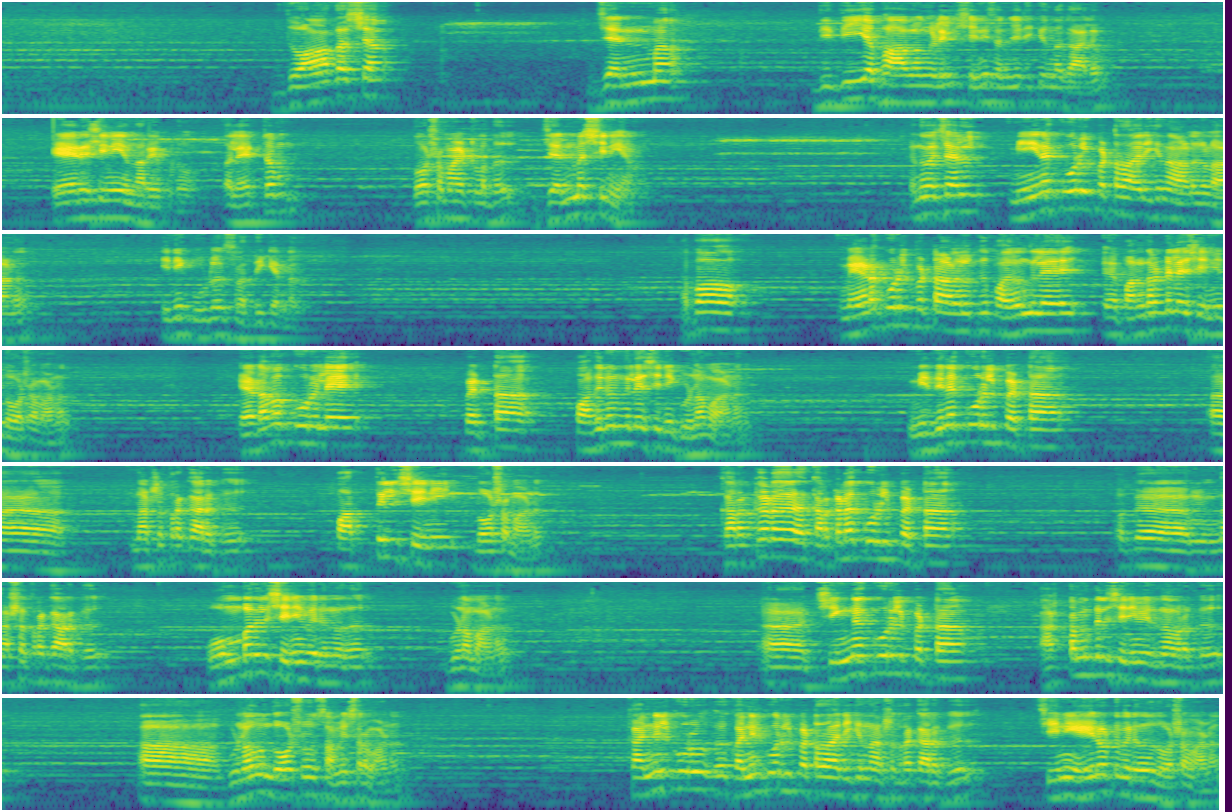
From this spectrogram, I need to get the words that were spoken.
ദ്വാദശ ജന്മ ദ്വിതീയ ഭാവങ്ങളിൽ ശനി സഞ്ചരിക്കുന്ന കാലം ഏരശനി എന്നറിയപ്പെടുന്നു. അതിൽ ഏറ്റവും ദോഷമായിട്ടുള്ളത് ജന്മശനിയാണ്. എന്ന് വെച്ചാൽ മീനക്കൂറിൽപ്പെട്ടതായിരിക്കുന്ന ആളുകളാണ് ഇനി കൂടുതൽ ശ്രദ്ധിക്കേണ്ടത്. അപ്പോൾ മേടക്കൂറിൽപ്പെട്ട ആളുകൾക്ക് പതിനൊന്നിലെ പന്ത്രണ്ടിലെ ശനി ദോഷമാണ്. എടവക്കൂറിലെ പെട്ട പതിനൊന്നിലെ ശനി ഗുണമാണ്. മിഥുനക്കൂറിൽപ്പെട്ട നക്ഷത്രക്കാർക്ക് പത്തിൽ ശനി ദോഷമാണ്. കർക്കട കർക്കടക്കൂറിൽപ്പെട്ട നക്ഷത്രക്കാർക്ക് ഒമ്പതിൽ ശനി വരുന്നത് ഗുണമാണ്. ചിങ്ങക്കൂറിൽപ്പെട്ട അഷ്ടമത്തിൽ ശനി വരുന്നവർക്ക് ഗുണവും ദോഷവും സമ്മിശ്രമാണ്. കന്നിൽക്കൂർ കന്നിൽക്കൂറിൽപ്പെട്ടതായിരിക്കുന്ന നക്ഷത്രക്കാർക്ക് ശനി ഏഴിലോട്ട് വരുന്നത് ദോഷമാണ്.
